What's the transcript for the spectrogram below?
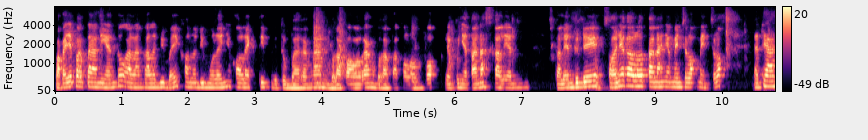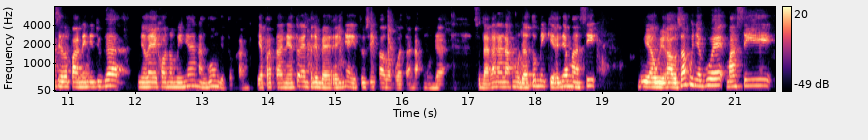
Makanya pertanian tuh alangkah lebih baik kalau dimulainya kolektif gitu, barengan berapa orang, berapa kelompok yang punya tanah sekalian sekalian gede. Soalnya kalau tanahnya mencelok-mencelok, nanti hasil panennya juga nilai ekonominya nanggung gitu kan. Ya pertanian itu entry barrier-nya itu sih kalau buat anak muda. Sedangkan anak muda tuh mikirnya masih ya wirausaha punya gue masih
